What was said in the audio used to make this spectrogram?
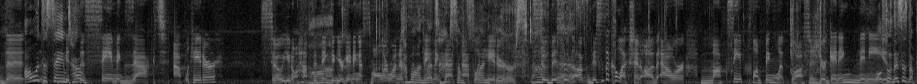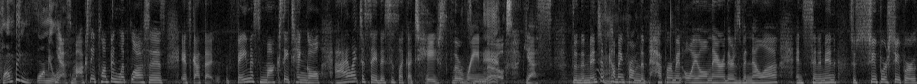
the. Oh, it's the same It's the same exact applicator. So you don't have to think that you're getting a smaller one. It's Come the on, same let's have exact some fun applicator. here. Stop so this, is this. a, this is a collection of our Moxie plumping lip glosses. You're getting minis. Oh, so this is the plumping formula. Yes, Moxie plumping lip glosses. It's got that famous Moxie tingle. And I like to say this is like a taste the What's rainbow. mint? Yes. So the mint is coming from the peppermint oil in there. There's vanilla and cinnamon. So super, super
